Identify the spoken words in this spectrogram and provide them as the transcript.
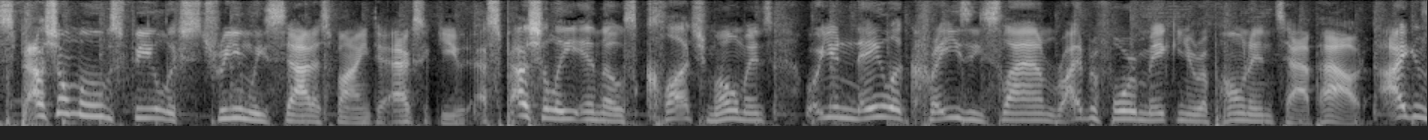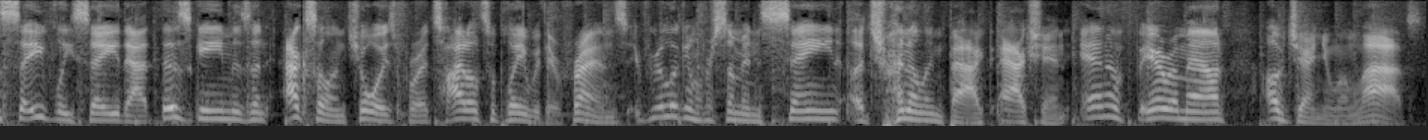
Special moves feel extremely satisfying to execute, especially in those clutch moments where you nail a crazy slam right before making your opponent tap out. I can safely say that this game is an excellent choice for a title to play with your friends if you're looking for some insane adrenaline packed action and a fair amount of genuine laughs.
